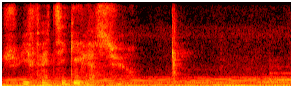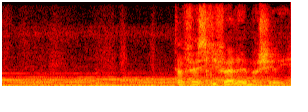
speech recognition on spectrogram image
je suis fatiguée. Bien sûr. T'as fait ce qu'il fallait, ma chérie.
